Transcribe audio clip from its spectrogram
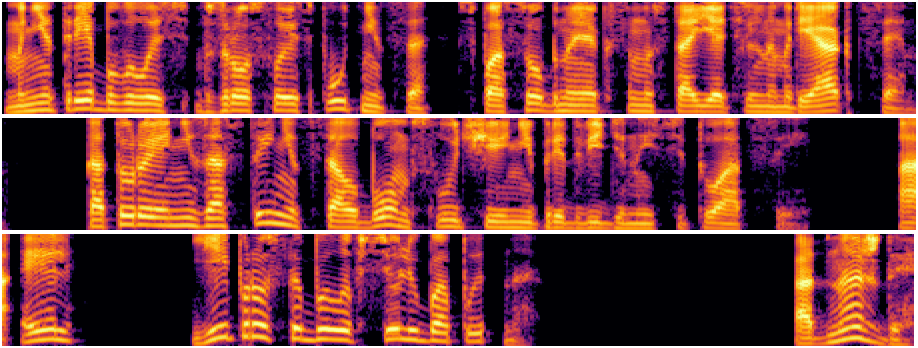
Мне требовалась взрослая спутница, способная к самостоятельным реакциям, которая не застынет столбом в случае непредвиденной ситуации. А Эль, ей просто было все любопытно. Однажды,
